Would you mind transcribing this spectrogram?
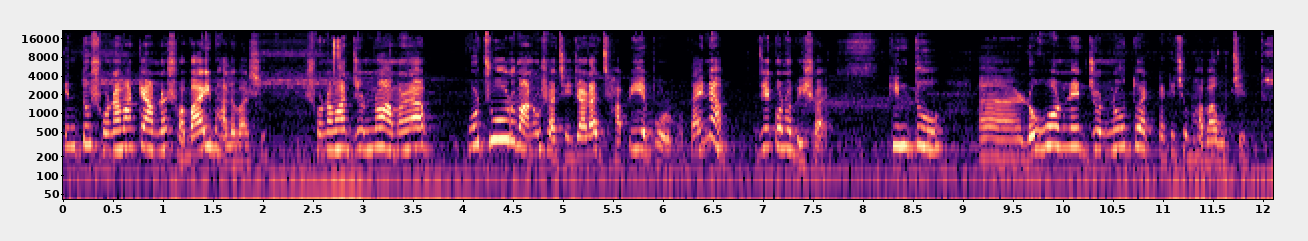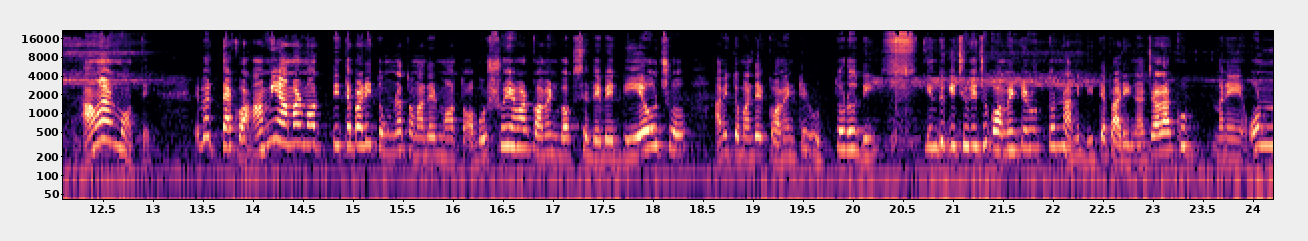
কিন্তু সোনামাকে আমরা সবাই ভালোবাসি। সোনামার জন্য আমরা প্রচুর মানুষ আছি যারা ঝাঁপিয়ে পড়ব তাই না? যে কোনো বিষয়। কিন্তু আহ, রোহনের জন্যও তো একটা কিছু ভাবা উচিত আমার মতে। এবার দেখো আমি আমার মত দিতে পারি তোমরা তোমাদের মত অবশ্যই আমার কমেন্ট বক্সে দেবে দিয়েওছো। আমি তোমাদের কমেন্টের উত্তরও দিই। কিন্তু কিছু কিছু কমেন্টের উত্তর না আমি দিতে পারি না। যারা খুব মানে অন্য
